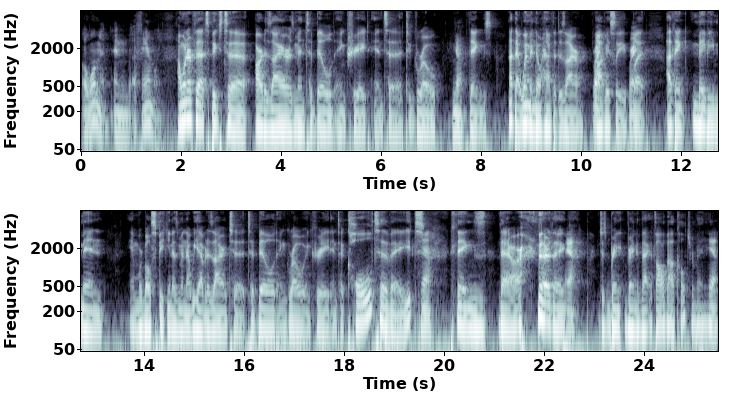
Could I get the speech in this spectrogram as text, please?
a woman and a family. I wonder if that speaks to our desire as men to build and create and to to grow Yeah. things. Not that women don't have the desire, Right. obviously, Right. but I think maybe men, and we're both speaking as men, that we have a desire to to build and grow and create and to cultivate Yeah. things that are that are thing. Yeah. Just bring bring it back. It's all about culture, man. Yeah.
